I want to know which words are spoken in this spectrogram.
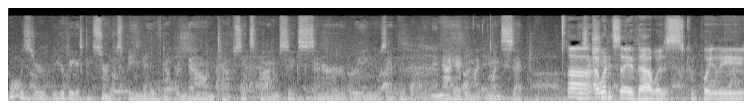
What was your your biggest concern? Just being moved up and down, top six, bottom six, center, wing. Was that the, and not having like one set Uh, I wouldn't say that was completely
